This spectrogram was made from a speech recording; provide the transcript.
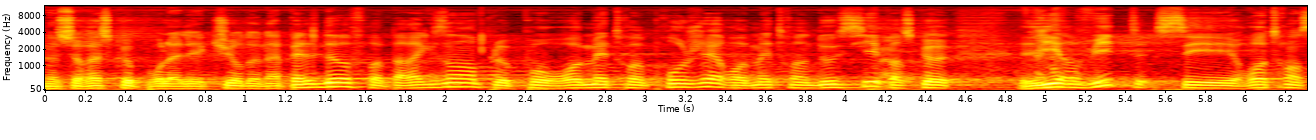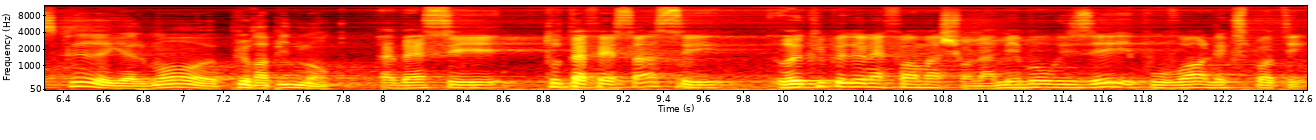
ne serait-ce que pour la lecture d'un appel d'offres, par exemple, pour remettre un projet, remettre un dossier, parce que lire vite, c'est retranscrire également euh, plus rapidement. Eh bien, c'est tout à fait ça. C'est récupérer l'information, la mémoriser et pouvoir l'exploiter.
